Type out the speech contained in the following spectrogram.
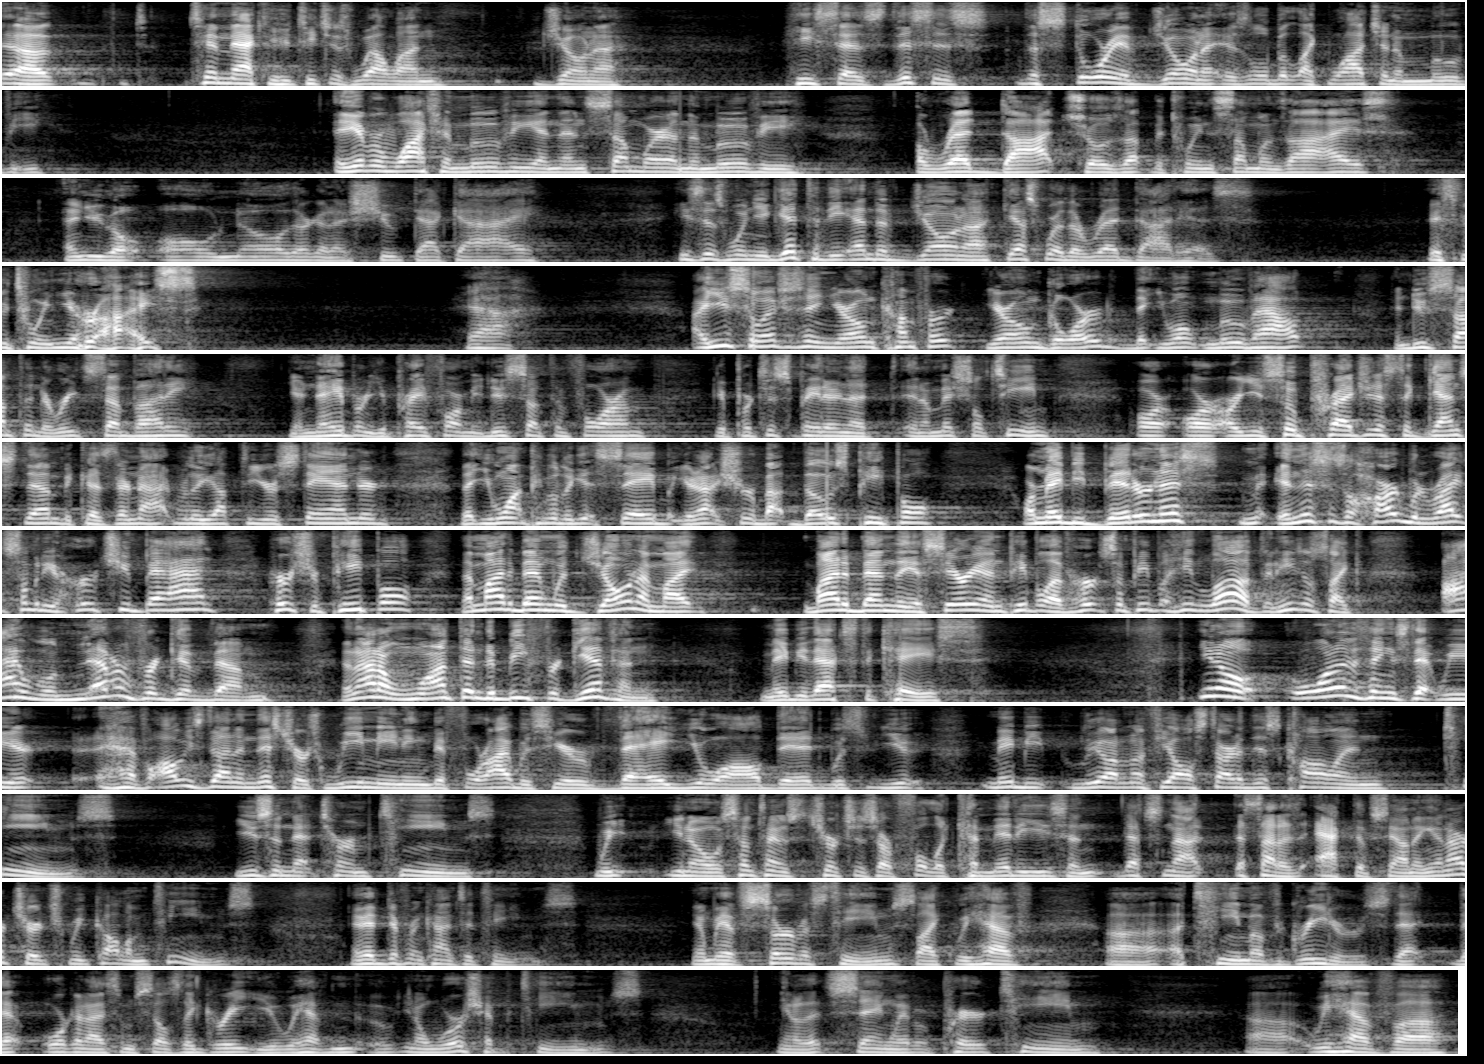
Uh, Tim Mackie, who teaches well on Jonah, he says this is the story of Jonah is a little bit like watching a movie. You ever watch a movie and then somewhere in the movie a red dot shows up between someone's eyes and you go, oh no, they're going to shoot that guy? He says, when you get to the end of Jonah, guess where the red dot is? It's between your eyes. Yeah. Are you so interested in your own comfort, your own gourd, that you won't move out and do something to reach somebody? Your neighbor, you pray for them, you do something for them, you participate in a, in a missional team. Or, or are you so prejudiced against them because they're not really up to your standard that you want people to get saved, but you're not sure about those people? Or maybe bitterness, and this is a hard one, right? Somebody hurts you bad, hurts your people. That might have been with Jonah, might, might have been the Assyrian people have hurt some people he loved, and he's just like, I will never forgive them, and I don't want them to be forgiven. Maybe that's the case. You know, one of the things that we have always done in this church, we meaning before I was here, they, you all did, was you, maybe, I don't know if you all started this calling teams, using that term teams. We, you know, sometimes churches are full of committees, and that's not, that's not as active sounding. In our church, we call them teams. And we have different kinds of teams. And we have service teams, like we have uh, a team of greeters that, that organize themselves, they greet you. We have, you know, worship teams, you know, that sing. We have a prayer team. Uh, we have uh,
